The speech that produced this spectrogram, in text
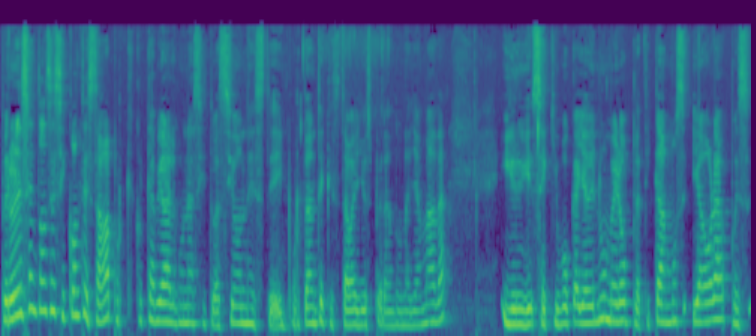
Pero en ese entonces sí contestaba porque creo que había alguna situación este, importante que estaba yo esperando una llamada y se equivoca ya de número, platicamos y ahora pues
